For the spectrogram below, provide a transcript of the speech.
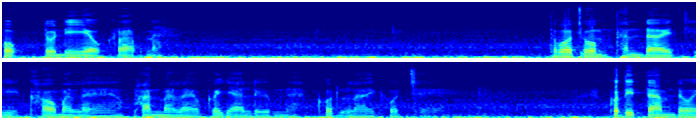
หก ตัวเดียวครับนะท่านผู้ชมท่านใดที่เข้ามาแล้วผ่านมาแล้วก็อย่าลืมนะ กดไลค์กดแชร์ กดติดตามด้วย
